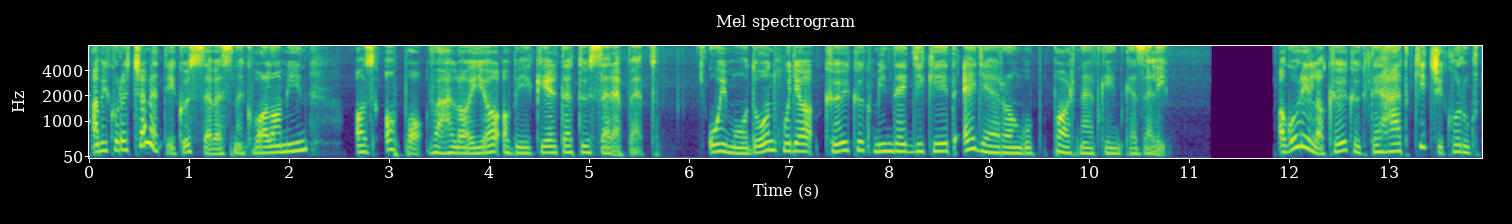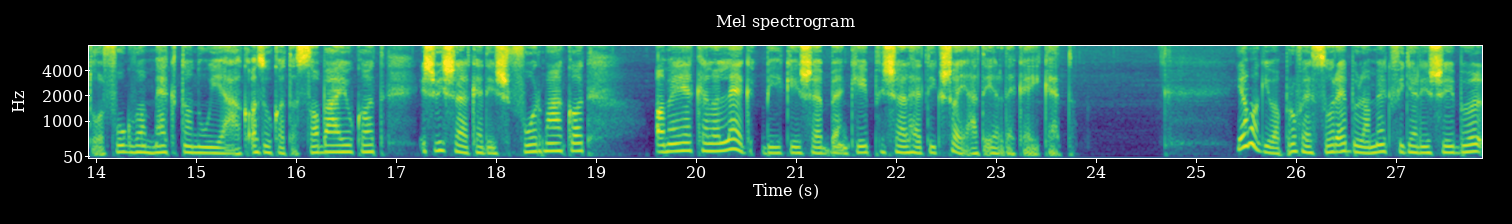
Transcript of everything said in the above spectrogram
Amikor a csemeték összevesznek valamin, az apa vállalja a békéltető szerepet. Oly módon, hogy a kölykök mindegyikét egyenrangú partnerként kezeli. A gorilla kölykök tehát kicsi koruktól fogva megtanulják azokat a szabályokat és viselkedés formákat, amelyekkel a legbékésebben képviselhetik saját érdekeiket. Yamagiva professzor ebből a megfigyeléséből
